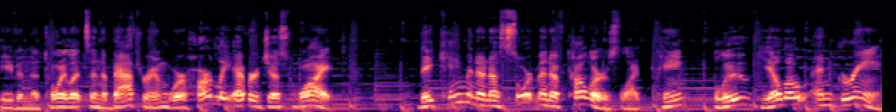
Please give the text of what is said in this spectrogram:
Even the toilets in the bathroom were hardly ever just white. They came in an assortment of colors like pink, blue, yellow, and green.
